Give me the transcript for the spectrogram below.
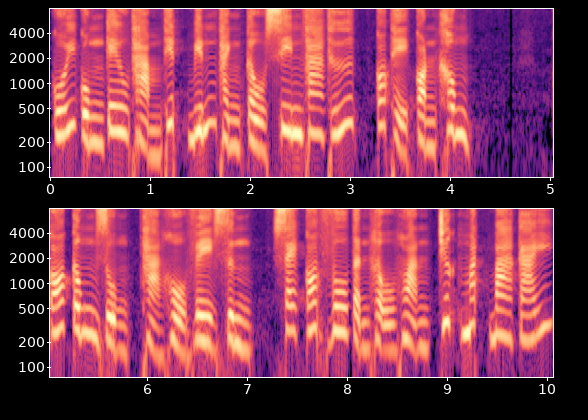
Cuối cùng kêu thảm thiết biến thành cầu xin tha thứ, có thể còn không. Có công dụng thả hổ về rừng, sẽ có vô tận hậu hoạn trước mắt ba cái.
